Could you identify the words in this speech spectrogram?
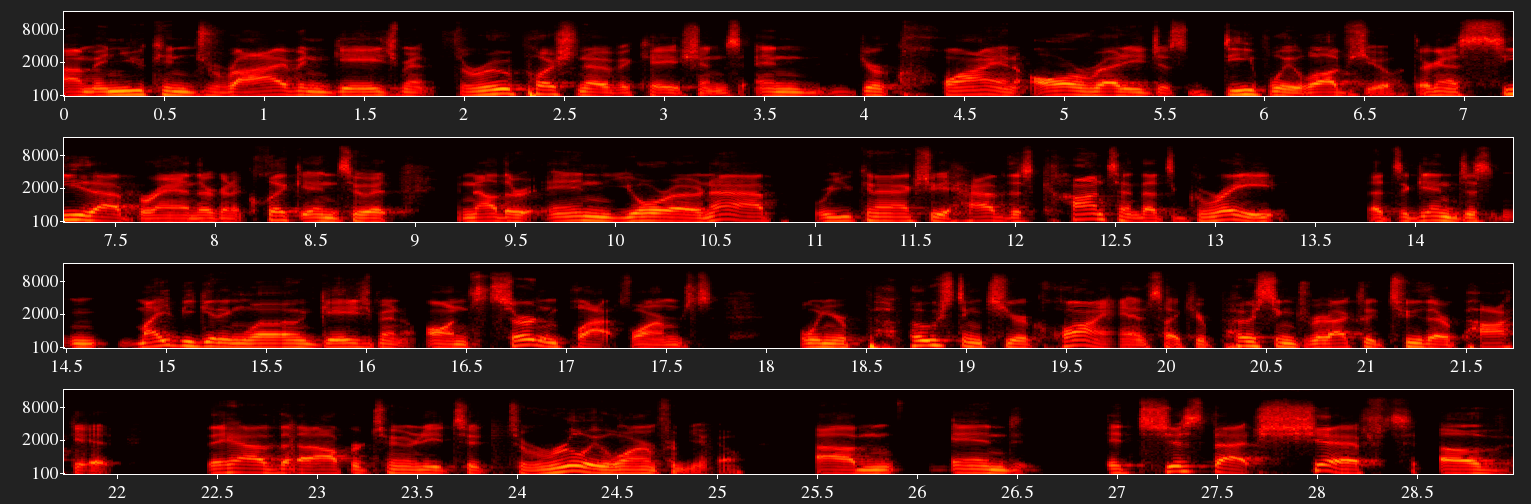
um, and you can drive engagement through push notifications and your client already just deeply loves you. They're going to see that brand they're going to click into it and now they're in your own app where you can actually have this content that's great that's again just might be getting low engagement on certain platforms. When you're posting to your clients like you're posting directly to their pocket they have that opportunity to, to really learn from you. Um, and it's just that shift of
